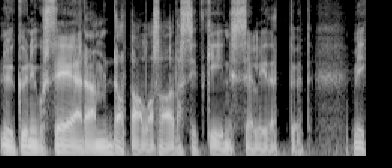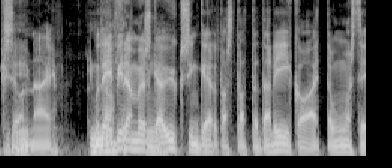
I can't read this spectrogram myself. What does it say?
nyky niin kuin CRM-datalla saada sit kiinni selitetty, että miksi se on niin. näin. Mutta ei pidä myöskään yksinkertaistaa tätä liikaa, että mun mielestä se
